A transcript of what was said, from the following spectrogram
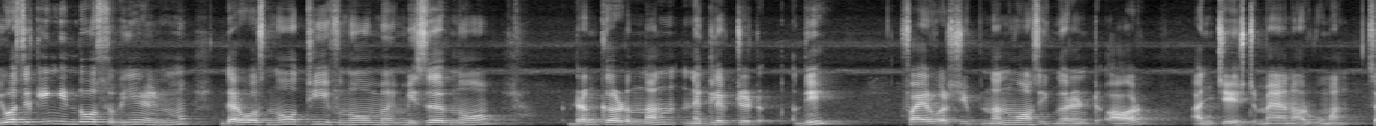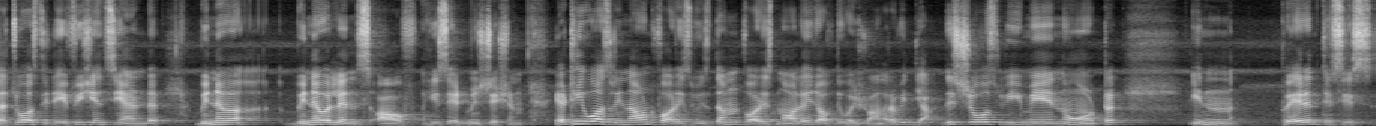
He was a king in those realms. There was no thief, no miser, no drunkard, none neglected the fire worship, none was ignorant or unchaste, man or woman. Such was the efficiency and benevolence of his administration. Yet he was renowned for his wisdom, for his knowledge of the Vaishwanara Vidya. This shows we may note in parenthesis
